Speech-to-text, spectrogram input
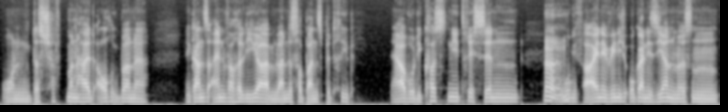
Und das schafft man halt auch über eine, eine ganz einfache Liga im Landesverbandsbetrieb. Ja, wo die Kosten niedrig sind, mhm. wo die Vereine wenig organisieren müssen,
